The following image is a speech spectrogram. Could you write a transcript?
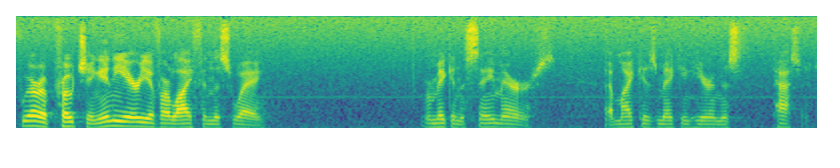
If we are approaching any area of our life in this way, we're making the same errors that Micah is making here in this passage.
